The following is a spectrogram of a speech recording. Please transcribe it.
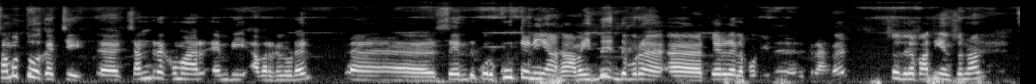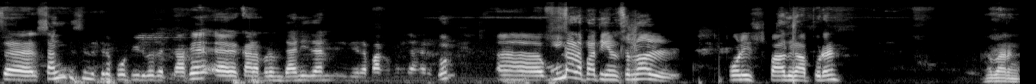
சமத்துவ கட்சி சந்திரகுமார் எம்பி அவர்களுடன் சேர்ந்து ஒரு கூட்டணியாக அமைந்து இந்த முறை தேர்தலில் போட்டியிட்டு இருக்கிறாங்க. ஸோ இதில் பார்த்தீங்கன்னு சொன்னால் ச- சங்கு சின்னத்தில் போட்டியிடுவதற்காக காணப்படும் தனி தான் இதில் பார்க்கக்கூடியதாக இருக்கும். முன்னால் பார்த்தீங்கன்னு சொன்னால் போலீஸ் பாதுகாப்புடன். பாருங்க.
